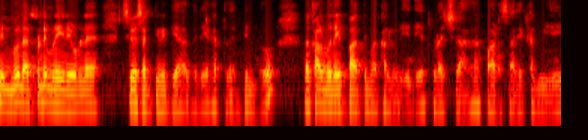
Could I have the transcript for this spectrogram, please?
பின்பு நற்பணி முனையிலே உள்ள சிவசக்தி வித்தியாலயத்திலே கற்றதன் பின்பு கல்முனை பாத்திமா கல்லூரியிலே தொடர்ச்சியாக பாடசாலை கல்வியை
